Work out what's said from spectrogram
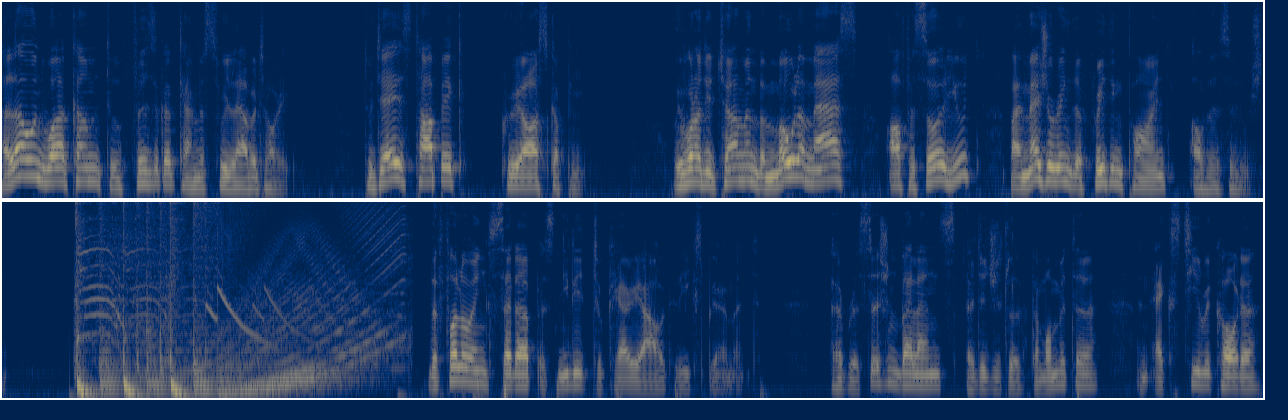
Hello and welcome to Physical Chemistry Laboratory. Today's topic, cryoscopy. We want to determine the molar mass of a solute by measuring the freezing point of the solution. The following setup is needed to carry out the experiment. A precision balance, a digital thermometer, an XT recorder,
